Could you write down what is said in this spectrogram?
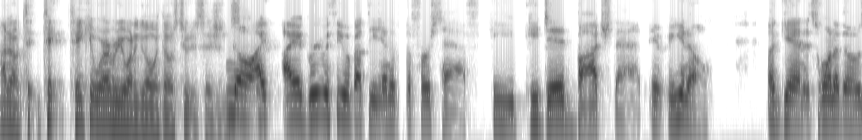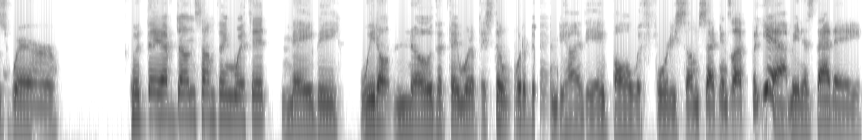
I don't know. T- t- take it wherever you want to go with those two decisions. No, I I agree with you about the end of the first half. He he did botch that. It, you know, again, it's one of those where could they have done something with it? Maybe. We don't know that they would have. They still would have been behind the eight ball with 40 some seconds left. But yeah, I mean, is that a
